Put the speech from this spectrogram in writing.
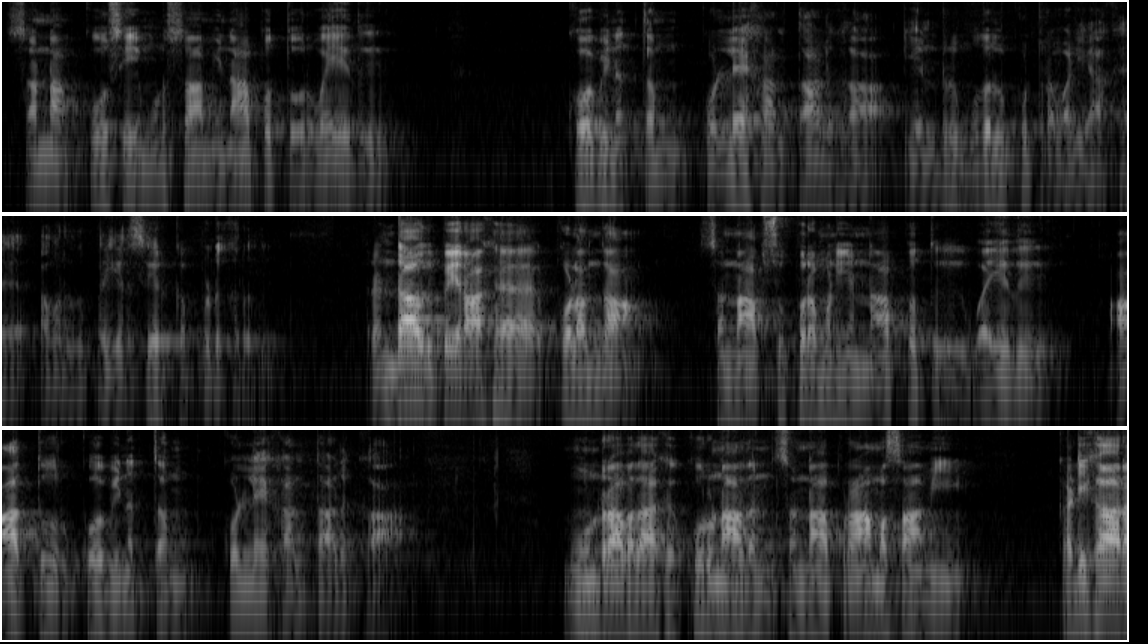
சன் கூசி முனுசாமி நாற்பத்தோரு வயது கோபிநத்தம் கொள்ளேகால் தாலுகா என்று முதல் குற்றவாளியாக அவரது பெயர் சேர்க்கப்படுகிறது. ரெண்டாவது பெயராக குளந்தான் சன் சுப்பிரமணியன் நாற்பத்து வயது ஆத்தூர் கோபிநத்தம் கொள்ளேகால் தாலுகா. மூன்றாவதாக குருநாதன் சன் ராமசாமி கடிகார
